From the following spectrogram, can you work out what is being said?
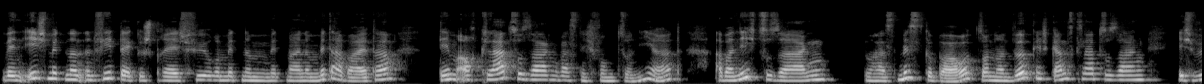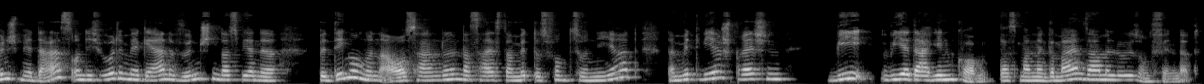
wenn ich mit einem ein Feedbackgespräch führe mit einem, mit meinem Mitarbeiter, dem auch klar zu sagen, was nicht funktioniert, aber nicht zu sagen, du hast Mist gebaut, sondern wirklich ganz klar zu sagen, ich wünsche mir das und ich würde mir gerne wünschen, dass wir eine Bedingungen aushandeln, das heißt, damit es funktioniert, damit wir sprechen, wie wir da hinkommen, dass man eine gemeinsame Lösung findet.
